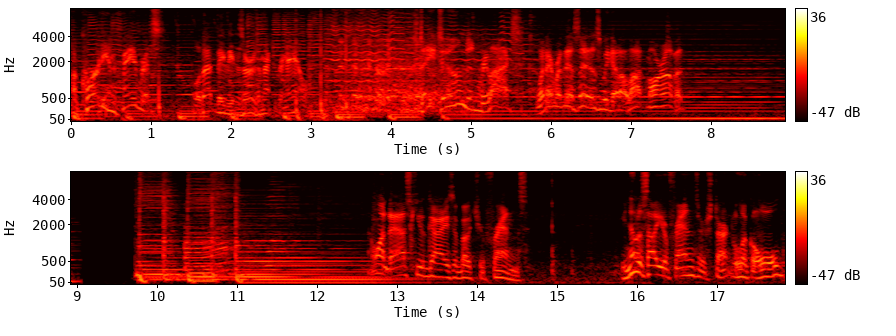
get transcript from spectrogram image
Accordion favorites. Well, that baby deserves an extra nail. Tuned and relax. Whatever this is, we got a lot more of it. I wanted to ask you guys about your friends. You notice how your friends are starting to look old?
